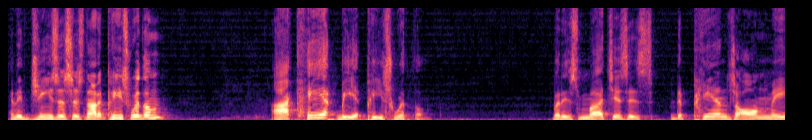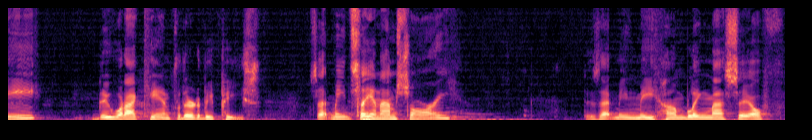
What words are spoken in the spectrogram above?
And if Jesus is not at peace with them, I can't be at peace with them. But as much as it depends on me, do what I can for there to be peace. Does that mean saying I'm sorry? Does that mean me humbling myself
